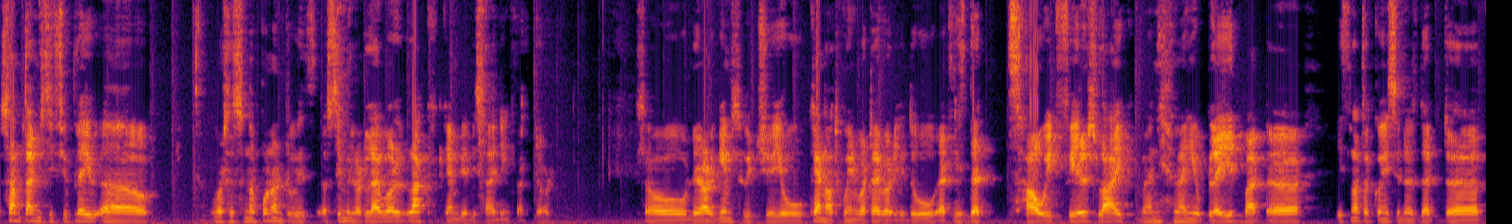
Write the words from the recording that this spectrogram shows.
sometimes, if you play uh, versus an opponent with a similar level, luck can be a deciding factor. So there are games which you cannot win whatever you do. At least that's how it feels like when when you play it. But uh, it's not a coincidence that, uh,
